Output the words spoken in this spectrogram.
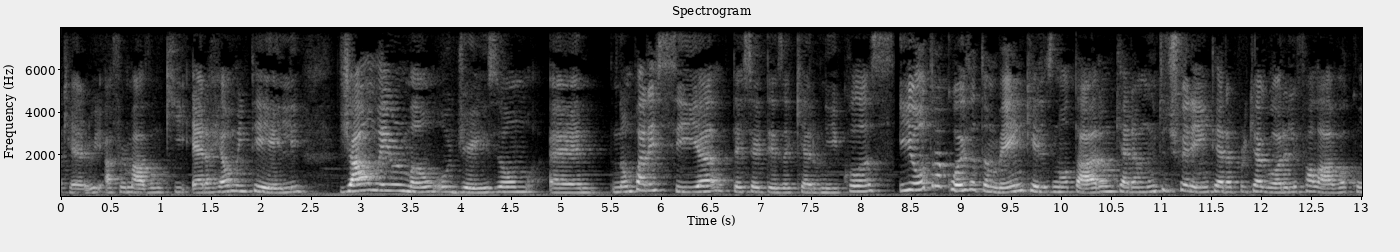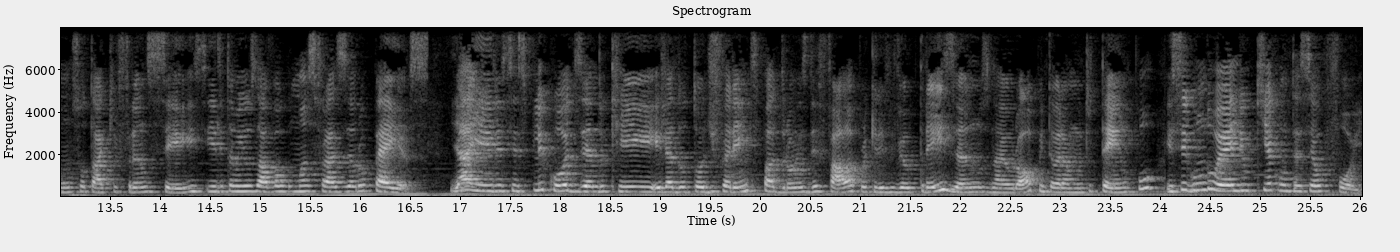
Carey, afirmavam que era realmente ele. Já o meio-irmão, o Jason, é, não parecia ter certeza que era o Nicholas. E outra coisa também que eles notaram que era muito diferente era porque agora ele falava com um sotaque francês e ele também usava algumas frases europeias. E aí ele se explicou dizendo que ele adotou diferentes padrões de fala porque ele viveu três anos na Europa, então era muito tempo. E segundo ele, o que aconteceu foi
